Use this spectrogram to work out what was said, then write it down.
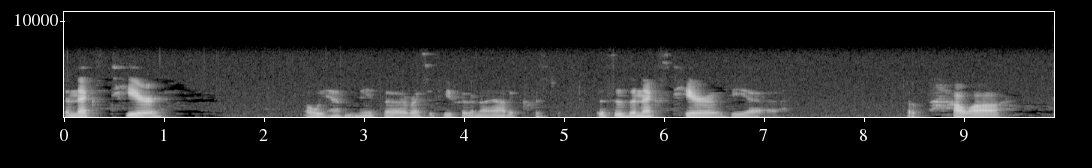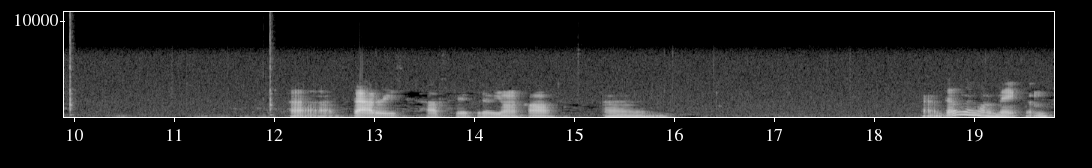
the next tier. Oh, we haven't made the recipe for the niotic crystal. This is the next tier of the uh, the power uh, batteries, capacitors, whatever you want to call them. Um, I definitely want to make them.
